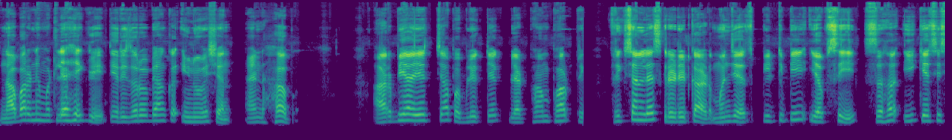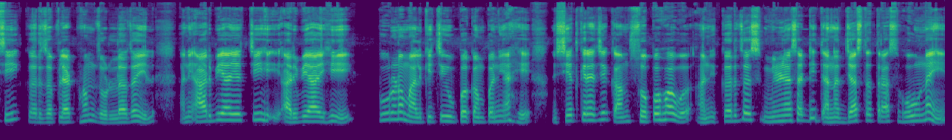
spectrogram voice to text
नाबार्डने म्हटले आहे की ते reserve bank innovation and hub R B I एचच्या public tech platform for frictionless credit card म्हणजेच P T P F C सह ई के सी सी कर्ज प्लॅटफॉर्म जोडला जाईल आणि आर बी आयची ही आर बी आय ही पूर्ण मालकीची उपकंपनी आहे. शेतकऱ्याचे काम सोपं व्हावं आणि कर्ज मिळण्यासाठी त्यांना जास्त त्रास होऊ नये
